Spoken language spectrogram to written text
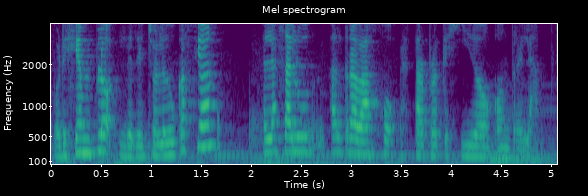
Por ejemplo, el derecho a la educación, a la salud, al trabajo, a estar protegido contra el hambre.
